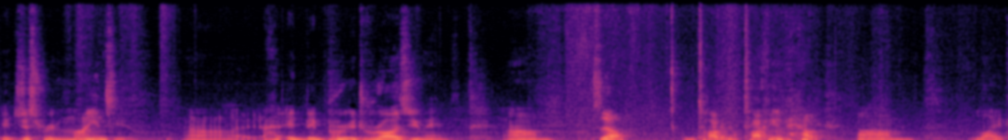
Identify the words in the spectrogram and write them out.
it just reminds you. Uh, it, it, it, draws you in. Um, so, talking talking about um, like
